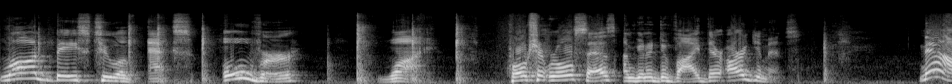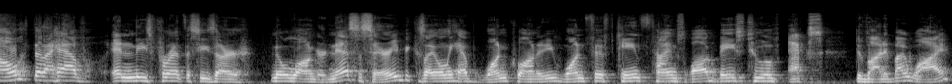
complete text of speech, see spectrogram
log base 2 of x over y. Quotient rule says I'm going to divide their arguments. Now that I have, and these parentheses are no longer necessary because I only have one quantity, 1 15th times log base 2 of x divided by y.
